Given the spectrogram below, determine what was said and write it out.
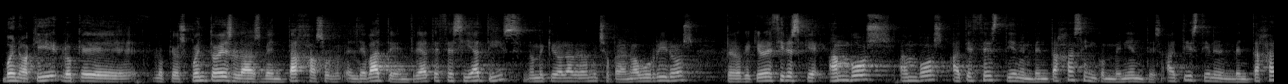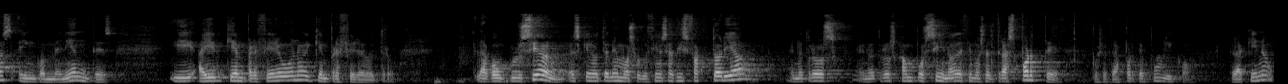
Bueno, aquí lo que, lo que os cuento es las ventajas o el debate entre ATCs y ATIS. No me quiero alargar mucho para no aburriros, pero lo que quiero decir es que ambos, ambos ATCs tienen ventajas e inconvenientes. ATIS tienen ventajas e inconvenientes. Y hay quien prefiere uno y quien prefiere otro. La conclusión es que no tenemos solución satisfactoria. En otros, en otros campos sí, ¿no? Decimos el transporte, pues el transporte público. Pero aquí no.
